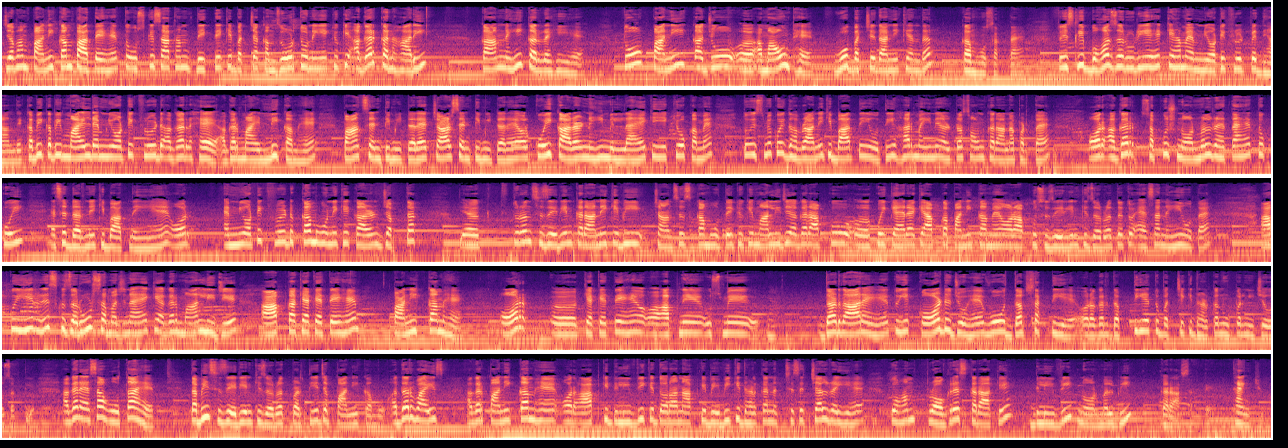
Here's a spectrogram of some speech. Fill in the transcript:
जब हम पानी कम पाते हैं तो उसके साथ हम देखते हैं कि बच्चा कमज़ोर तो नहीं है, क्योंकि अगर कन्हारी काम नहीं कर रही है तो पानी का जो अमाउंट है, वो बच्चेदानी के अंदर कम हो सकता है। तो इसलिए बहुत ज़रूरी है कि हम एमनियोटिक फ्लूड पे ध्यान दें। कभी कभी माइल्ड एमनियोटिक फ्लूड अगर है, अगर माइल्डली कम है, पाँच सेंटीमीटर है, चार सेंटीमीटर है, और कोई कारण नहीं मिल रहा है कि ये क्यों कम है तो इसमें कोई घबराने की बात नहीं होती। हर महीने अल्ट्रासाउंड कराना पड़ता है। और अगर सब कुछ नॉर्मल रहता है तो कोई ऐसे डरने की बात नहीं है। और एमनियोटिक फ्लूड कम होने के कारण जब तक तुरंत सिजेरियन कराने के भी चांसेस कम होते हैं। क्योंकि मान लीजिए अगर आपको कोई कह रहा है कि आपका पानी कम है और आपको सिजेरियन की ज़रूरत है तो ऐसा नहीं होता है। आपको ये रिस्क ज़रूर समझना है कि अगर मान लीजिए आपका क्या कहते हैं, पानी कम है और क्या कहते हैं आपने उसमें दर्द आ रहे हैं तो ये कॉर्ड जो है वो दब सकती है और अगर दबती है तो बच्चे की धड़कन ऊपर नीचे हो सकती है। अगर ऐसा होता है, तभी सिजेरियन की ज़रूरत पड़ती है जब पानी कम हो। अदरवाइज़ अगर पानी कम है और आपकी डिलीवरी के दौरान आपके बेबी की धड़कन अच्छे से चल रही है तो हम प्रोग्रेस करा के डिलीवरी नॉर्मल भी करा सकते हैं। Thank you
